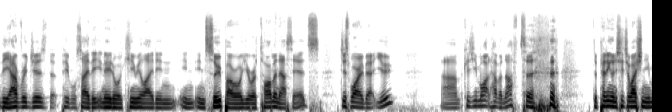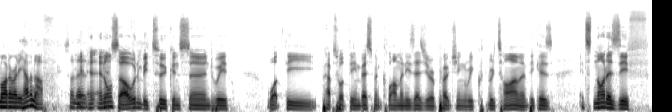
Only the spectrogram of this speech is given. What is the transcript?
the averages that people say that you need to accumulate in, in, in super or your retirement assets. Just worry about you um, because you might have enough to, depending on your situation, you might already have enough. So Yeah, that, and, and also, I wouldn't be too concerned with what the perhaps what the investment climate is as you're approaching re- retirement, because it's not as if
